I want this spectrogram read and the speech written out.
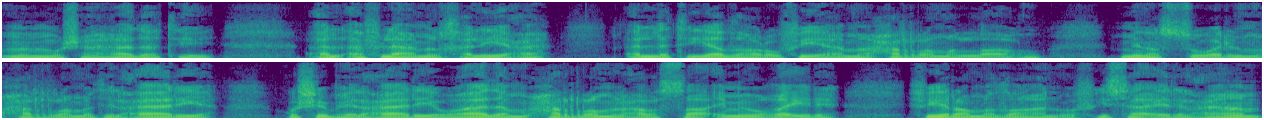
من مشاهدة الأفلام الخليعة التي يظهر فيها ما حرم الله من الصور المحرمة العارية وشبه العارية وهذا محرم على الصائم وغيره في رمضان وفي سائر العام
